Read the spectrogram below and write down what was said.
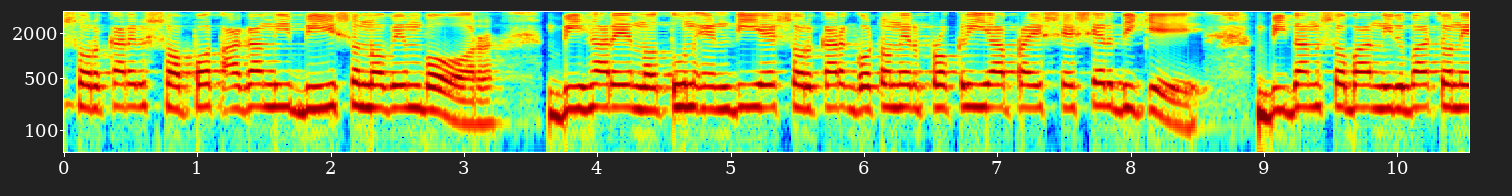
সরকারের শপথ আগামী বিশ নভেম্বর। বিহারে নতুন এনডিএ সরকার গঠনের প্রক্রিয়া প্রায় শেষের দিকে। বিধানসভা নির্বাচনে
